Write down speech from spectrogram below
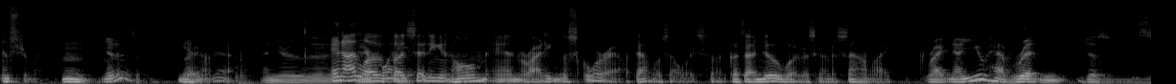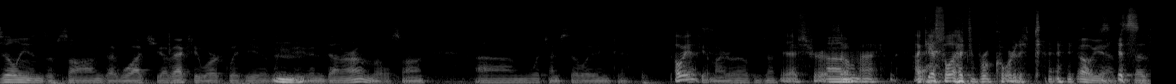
instrument. Mm, it is. You Right, know. Yeah, and you're the. And I love uh, sitting at home and writing the score out. That was always fun because I knew what it was going to sound like. Right now, you have written just zillions of songs. I've watched you. I've actually worked with you. Mm. We've even done our own little song, um, which I'm still waiting to Oh yes, get my royalties on. that's true. so Um, am I. I guess we'll have to record it. oh yeah, that's, that's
